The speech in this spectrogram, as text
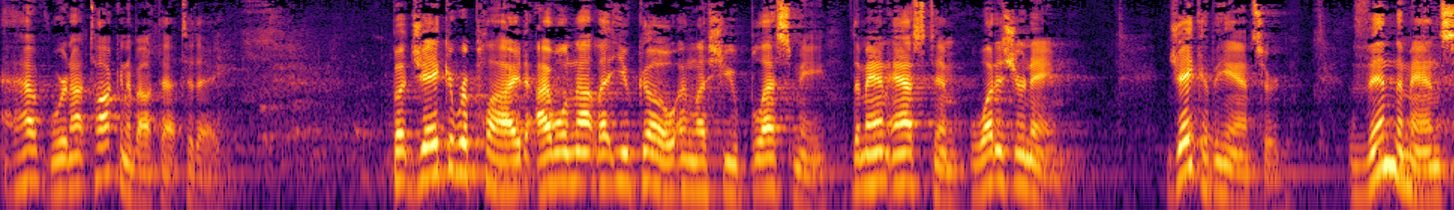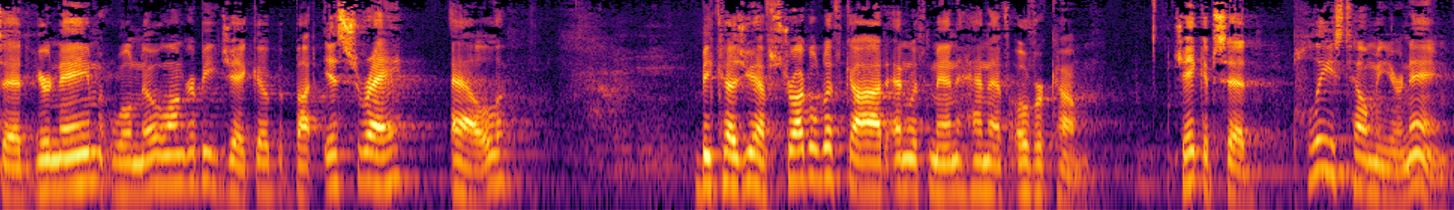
have, we're not talking about that today. But Jacob replied, I will not let you go unless you bless me. The man asked him, What is your name? Jacob, he answered. Then the man said, Your name will no longer be Jacob, but Israel. because you have struggled with God and with men and have overcome. Jacob said, Please tell me your name.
